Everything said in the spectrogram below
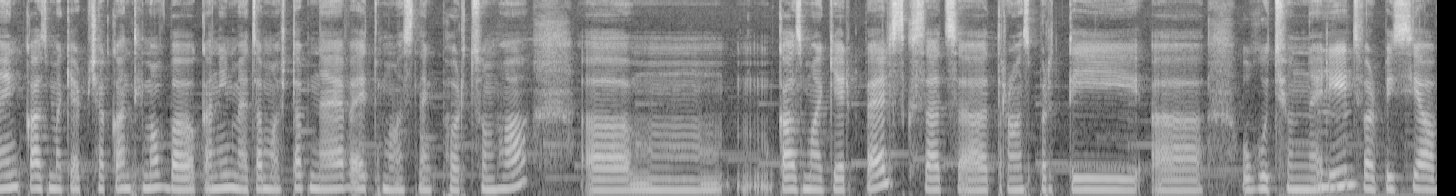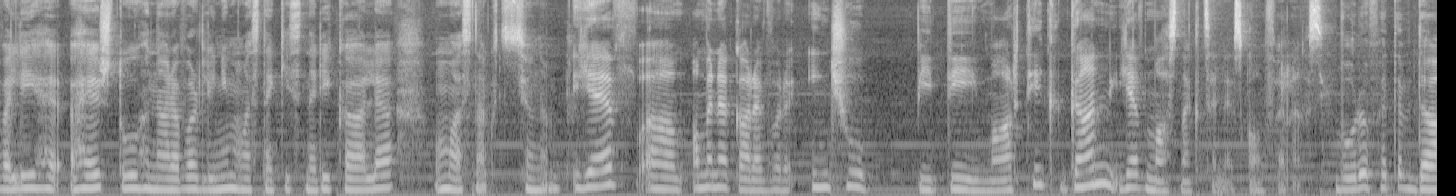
մենք կազմակերպչական թիմով բավականին մեծամասշտաբ նաև այդ մասն ենք փորձում, հա, կազմակերպել, սկսած տրանսպորտի ուղություններից, որպեսզի որպեսզի ավելի հեշտ ու հնարավոր լինի մասնակիցների գալը ու մասնակցությունը։ Եվ ամենակարևորը, ինչու պիտի մարդիկ գան եւ մասնակցեն այս կոնֆերանսին, որովհետեւ դա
